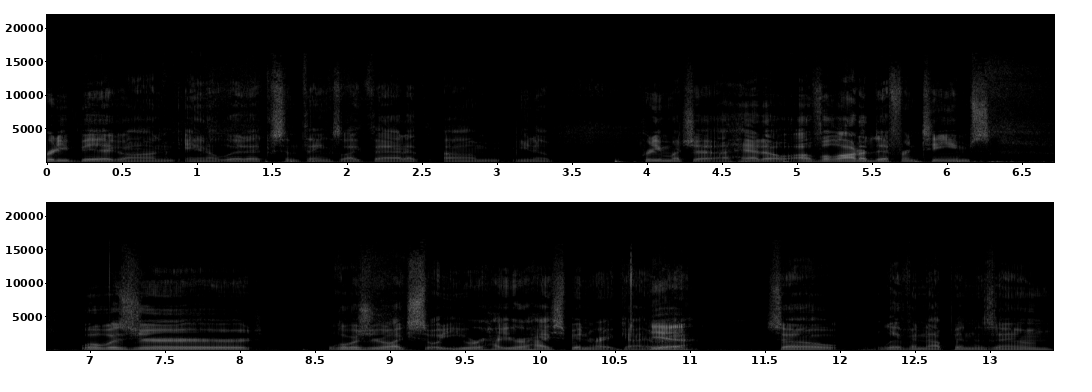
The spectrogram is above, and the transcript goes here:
pretty big on analytics and things like that. Um, you know, pretty much ahead of, of a lot of different teams. What was your what was your like? So you were you're a high spin rate guy, right? Yeah. So living up in the zone.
